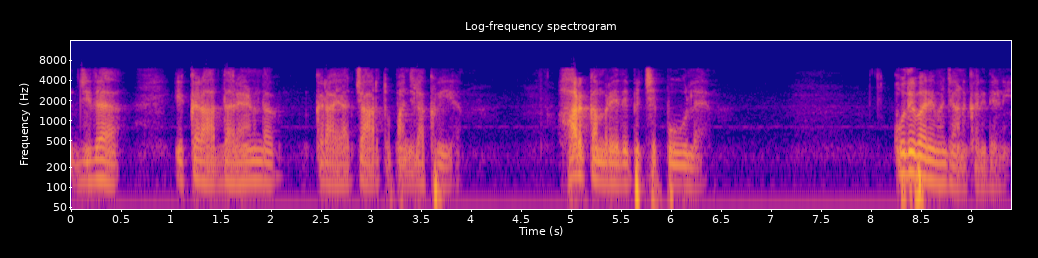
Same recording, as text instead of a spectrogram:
ਜਿਹਦਾ ਇੱਕ ਰਾਤ ਦਾ ਰਹਿਣ ਦਾ ਕਿਰਾਇਆ 4 ਤੋਂ 5 ਲੱਖ ਵੀ ਹੈ, ਹਰ ਕਮਰੇ ਦੇ ਪਿੱਛੇ ਪੂਲ ਹੈ। ਉਹਦੇ ਬਾਰੇ ਮੈਂ ਜਾਣਕਾਰੀ ਦੇਣੀ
